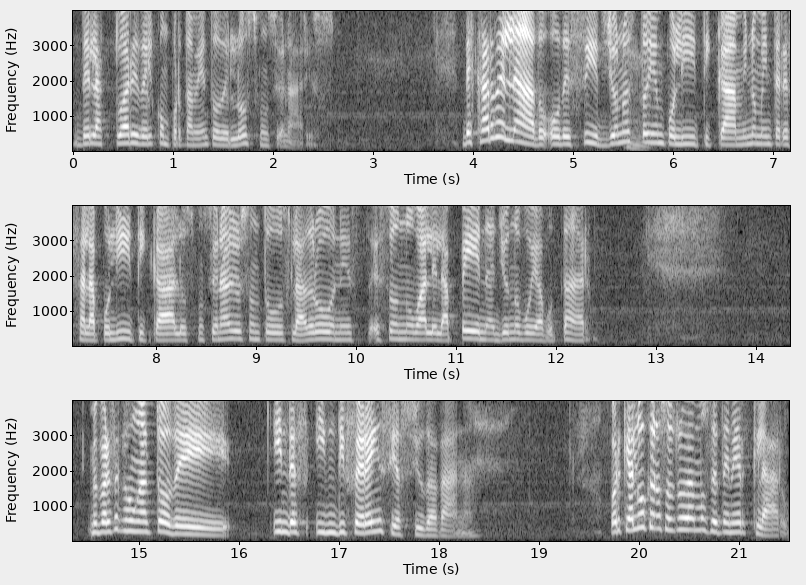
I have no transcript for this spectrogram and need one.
del actuar y del comportamiento de los funcionarios. Dejar de lado o decir, yo no estoy en política, a mí no me interesa la política, los funcionarios son todos ladrones, eso no vale la pena, yo no voy a votar me parece que es un acto de indiferencia ciudadana. Porque algo que nosotros debemos de tener claro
